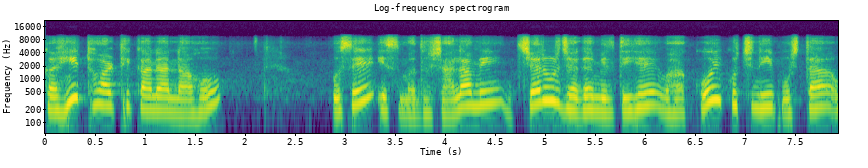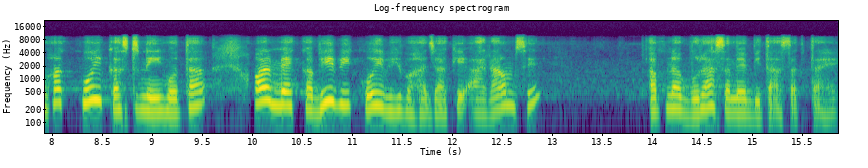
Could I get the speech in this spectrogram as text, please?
कहीं ठौर ठिकाना ना हो, उसे इस मधुशाला में ज़रूर जगह मिलती है। वहाँ कोई कुछ नहीं पूछता, वहाँ कोई कष्ट नहीं होता, और मैं कभी भी कोई भी वहाँ जाके आराम से अपना बुरा समय बिता सकता है।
